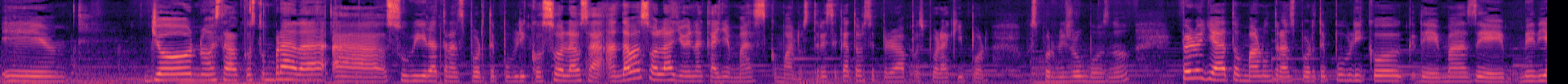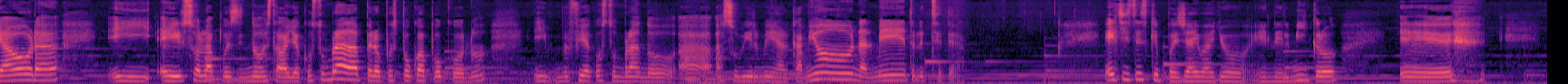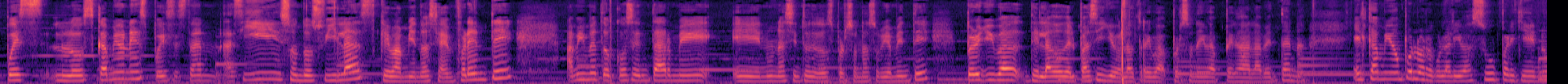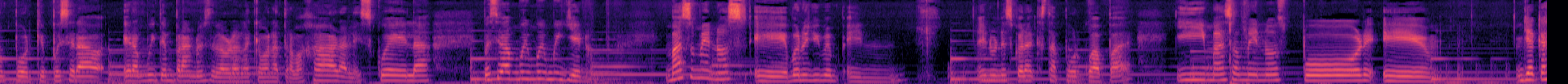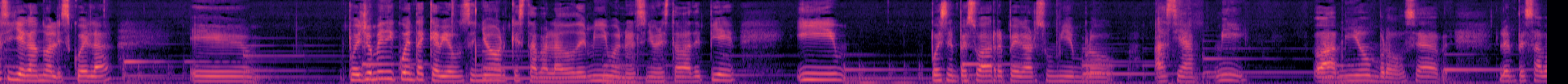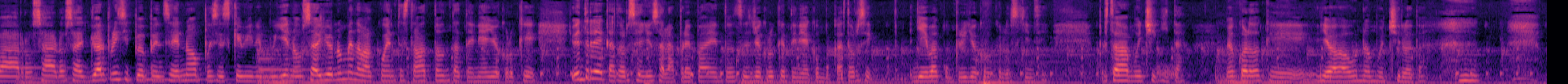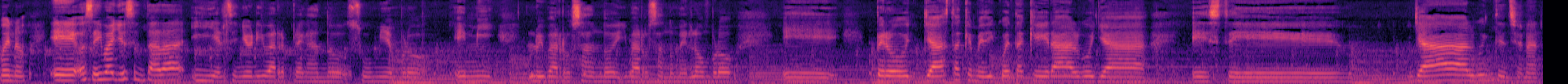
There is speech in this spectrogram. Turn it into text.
Eh, yo no estaba acostumbrada a subir a transporte público sola, o sea, andaba sola yo en la calle más como a los 13, 14, pero era pues por aquí, por, pues por mis rumbos, ¿no? Pero ya tomar un transporte público de más de media hora y, e ir sola pues no estaba yo acostumbrada, pero pues poco a poco, ¿no? Y me fui acostumbrando a, a subirme al camión, al metro, etc. El chiste es que pues ya iba yo en el micro. Eh, pues los camiones pues están así, son dos filas que van viendo hacia enfrente. A mí me tocó sentarme en un asiento de dos personas, obviamente, pero yo iba del lado del pasillo, la otra persona iba pegada a la ventana. El camión por lo regular iba súper lleno porque pues era, era muy temprano, es de la hora en la que van a trabajar, a la escuela, pues iba muy, muy, muy lleno. Más o menos, eh, bueno, yo iba en, en una escuela que está por Cuapa y más o menos por eh, ya casi llegando a la escuela eh, pues yo me di cuenta que había un señor que estaba al lado de mí bueno el señor estaba de pie y pues empezó a repegar su miembro hacia mí a mi hombro o sea empezaba a rozar. O sea, yo al principio pensé, no, pues es que viene muy lleno. O sea, yo no me daba cuenta, estaba tonta, tenía yo creo que... Yo entré de 14 años a la prepa, entonces yo creo que tenía como 14, ya iba a cumplir yo creo que los 15. Pero estaba muy chiquita. Me acuerdo que llevaba una mochilota. bueno, eh, o sea, iba yo sentada y el señor iba replegando su miembro en mí, lo iba rozando, iba rozándome el hombro. Eh, pero ya hasta que me di cuenta que era algo ya este ya algo intencional.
